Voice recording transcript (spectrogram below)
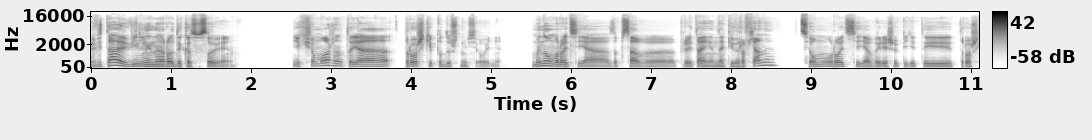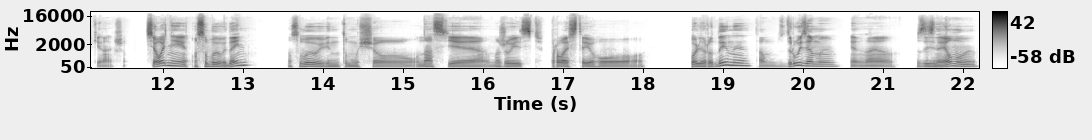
Вітаю, вільний народи Касусові. Якщо можна, то я трошки подушним сьогодні. В минулому році я записав е, привітання на піврафляни, в цьому році я вирішив підійти трошки інакше. Сьогодні особливий день. Особливий він, тому що у нас є можливість провести його в колі родини, там, з друзями, я не знаю, зі знайомими,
